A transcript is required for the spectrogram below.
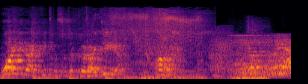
Why did I think this was a good idea? Huh?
